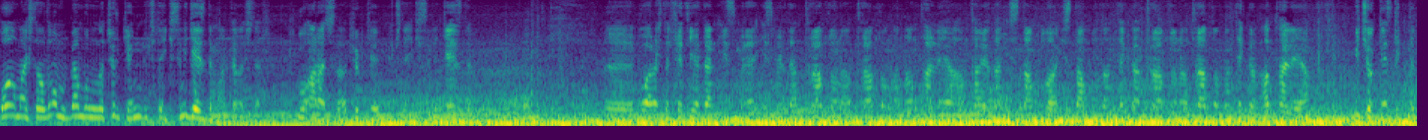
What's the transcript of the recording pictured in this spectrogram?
o amaçla aldım ama ben bununla Türkiye'nin 3'te 2'sini gezdim arkadaşlar. Bu araçla Türkiye'nin 3'te 2'sini gezdim. Ee, bu araçta Fethiye'den İzmir'e, İzmir'den Trabzon'a, Trabzon'dan Antalya'ya, Antalya'dan İstanbul'a, İstanbul'dan tekrar Trabzon'a, Trabzon'dan tekrar Antalya'ya birçok kez gittim.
